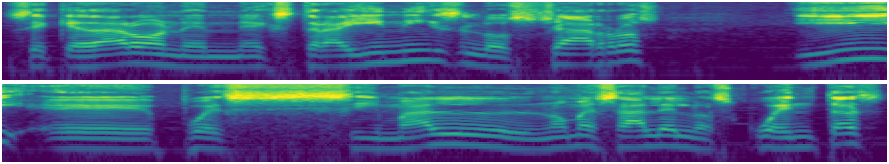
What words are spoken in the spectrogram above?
Se quedaron en extra innings los charros y eh, pues si mal no me salen las cuentas,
